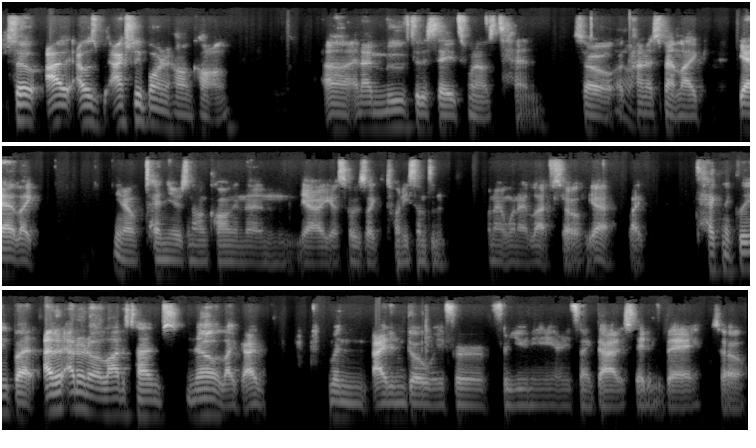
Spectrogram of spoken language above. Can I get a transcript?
So I, I was actually born in Hong Kong, uh, and I moved to the states when I was ten. So I Oh. kind of spent like yeah, like you know, ten years in Hong Kong, and then yeah, I guess I was like twenty something when I when I left. So yeah, like technically, but I don't I don't know. A lot of times, no, like I when I didn't go away for for uni or anything like that, I stayed in the Bay. So.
